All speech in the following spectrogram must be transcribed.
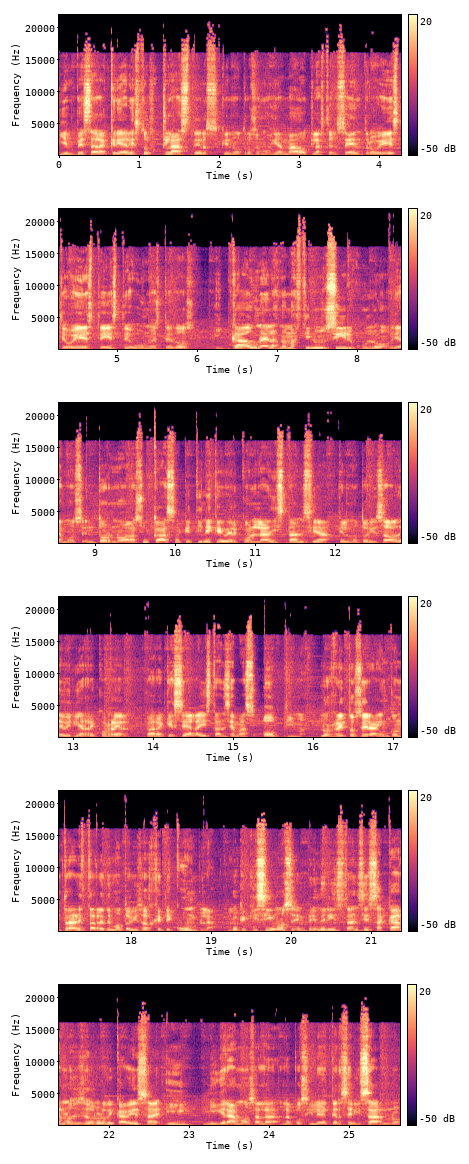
y empezar a crear estos clusters que nosotros hemos llamado cluster centro, este, oeste, este 1, este 2, y cada una de las mamás tiene un círculo, digamos, en torno a su casa que tiene que ver con la distancia que el motorizado debería recorrer para que sea la distancia más óptima. Los retos eran encontrar esta red de motorizados que te cumpla. Lo que quisimos en primera instancia es sacarnos ese dolor de cabeza y migramos a la, posibilidad de tercerizarlo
